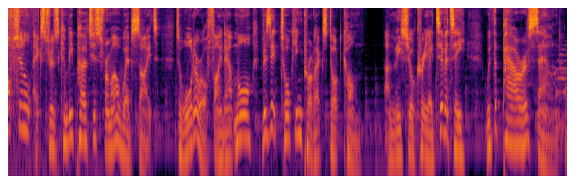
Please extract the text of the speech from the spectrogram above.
Optional extras can be purchased from our website. To order or find out more, visit talkingproducts.com. Unleash your creativity with the power of sound.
